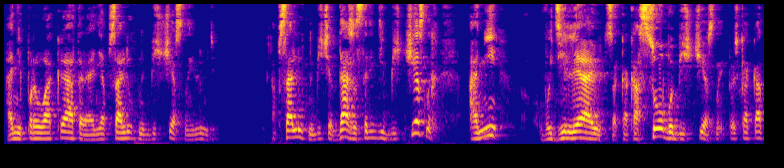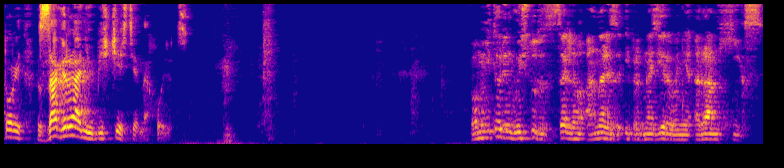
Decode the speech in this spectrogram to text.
Они провокаторы, они абсолютно бесчестные люди. Абсолютно бесчестные. Даже среди бесчестных они выделяются как особо бесчестные, то есть как которые за гранью бесчестия находятся. По мониторингу Института социального анализа и прогнозирования РАН Хикс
